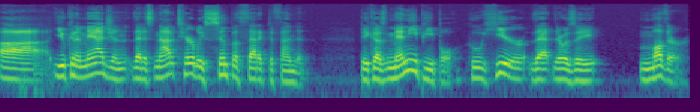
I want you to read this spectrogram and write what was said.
uh, you can imagine that it's not a terribly sympathetic defendant because many people who hear that there was a mother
